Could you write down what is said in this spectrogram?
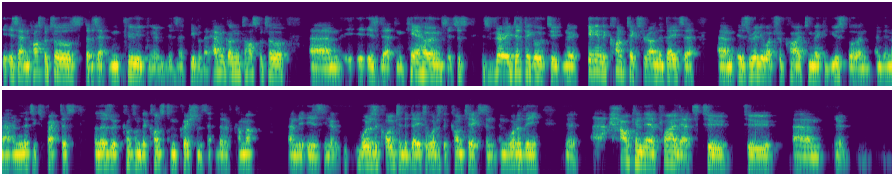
is that in hospitals? Does that include, you know, is that people that haven't gone into hospital? Um, is that in care homes? It's just it's very difficult to you know getting the context around the data um, is really what's required to make it useful. And, and in our analytics practice, and those are some of the constant questions that, that have come up um, is you know what is the quality of the data, what is the context, and, and what are the you know, uh, how can they apply that to to um, you know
